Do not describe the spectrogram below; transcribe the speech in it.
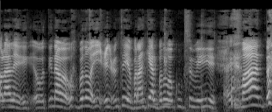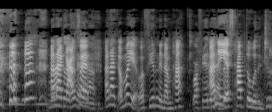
walaalay oo tiina wax badan waa ii cil cuntay baraankiyaal badan waa kugu sameeyey. Maanta. Anaa keenaa. anaa maya waa fiirinayna maxaa ana iyo asxaabta wada jir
